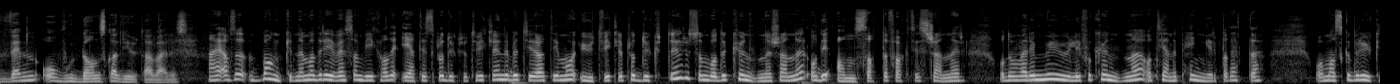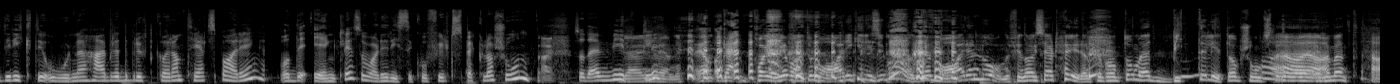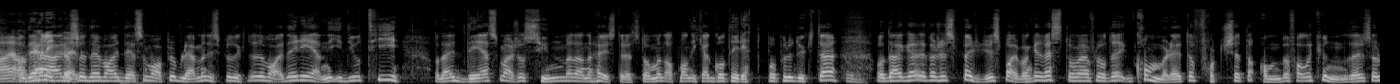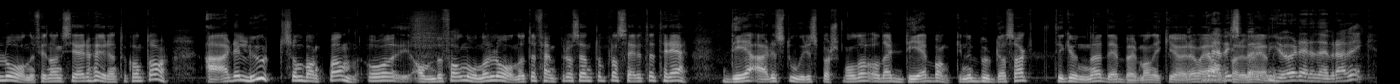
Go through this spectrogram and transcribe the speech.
Hvem og hvordan skal de utarbeides? Nei, altså Bankene må drive som vi kaller etisk produktutvikling. Det betyr at de må utvikle produkter som både kundene skjønner og de ansatte faktisk skjønner. Og det må være mulig for kundene å tjene penger på dette. Og man skal bruke de riktige ordene. Her ble det brukt garantert sparing, og det egentlig så var det risikofylt spekulasjon. Nei. Så det er Det er virkelig uenig. Poenget var at det var ikke risiko. Det var en lånefinansiert høyrentekonto med et bitte lite opsjonselement. Ja, ja, det, er, altså, det var det som var problemet med disse produktene. Det var jo det rene idioti. Og det er jo det som er så synd med denne høyesterettsdommen, at man ikke har gått rett på produktet. Og det er kanskje spørre Sparebanken Vest om jeg får lov til Kommer dere til å fortsette å anbefale kundene deres å lånefinansiere høyrentekonto? Er det lurt som bankmann å anbefale noen å låne til 5% og plassere til 3 Det er det store spørsmålet, og det er det bankene burde ha sagt til kundene. Det bør man ikke gjøre. og jeg Breivik er spør, enig. gjør dere det, Breivik?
